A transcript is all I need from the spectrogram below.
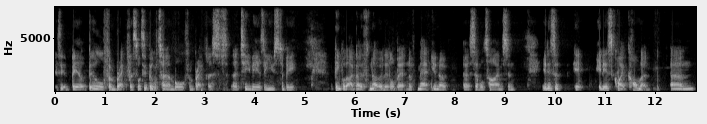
is it Bill, Bill from Breakfast? What's it, Bill Turnbull from Breakfast uh, TV, as he used to be? People that I both know a little bit and have met, you know, uh, several times, and it is a it, it is quite common. Um,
